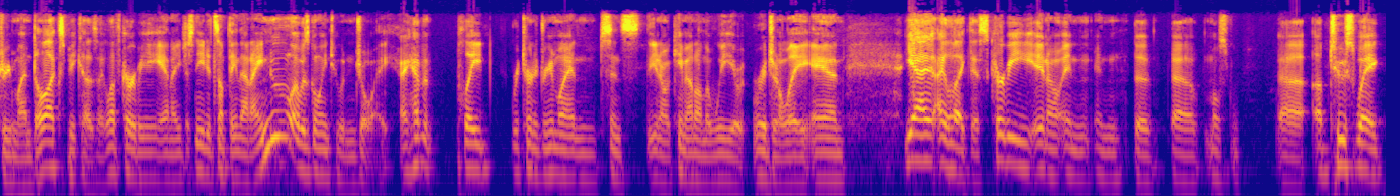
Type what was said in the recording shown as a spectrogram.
dreamland deluxe because i love kirby and i just needed something that i knew i was going to enjoy. I haven't played return to dreamland since you know it came out on the wii originally and yeah, I, I like this. Kirby, you know, in in the uh, most uh, obtuse way,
